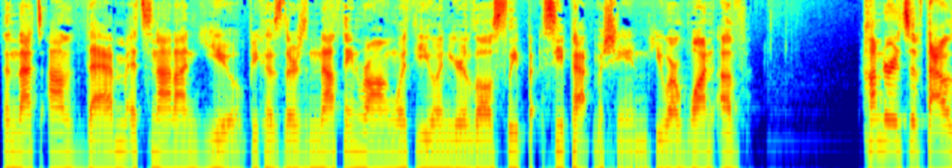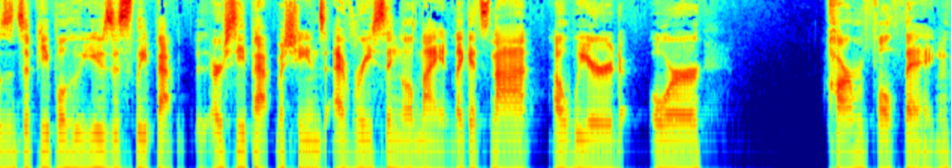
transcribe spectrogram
Then that's on them. It's not on you because there's nothing wrong with you and your little sleep CPAP machine. You are one of hundreds of thousands of people who uses sleep or CPAP machines every single night. Like it's not a weird or harmful thing.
